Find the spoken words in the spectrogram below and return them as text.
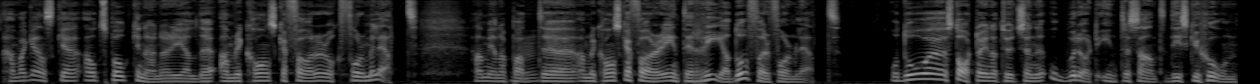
han var ganska outspoken här när det gällde amerikanska förare och Formel 1. Han menar på mm. att eh, amerikanska förare är inte redo för Formel 1. Och då startar ju naturligtvis en oerhört intressant diskussion.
